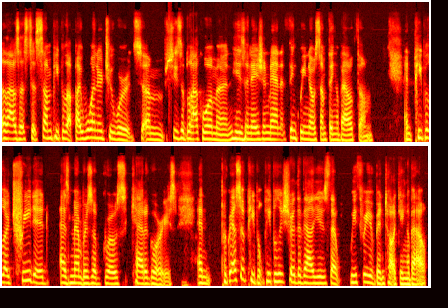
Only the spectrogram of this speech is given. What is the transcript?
allows us to sum people up by one or two words. Um, she's a black woman, he's an Asian man, and think we know something about them. And people are treated as members of gross categories. And progressive people, people who share the values that we three have been talking about,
